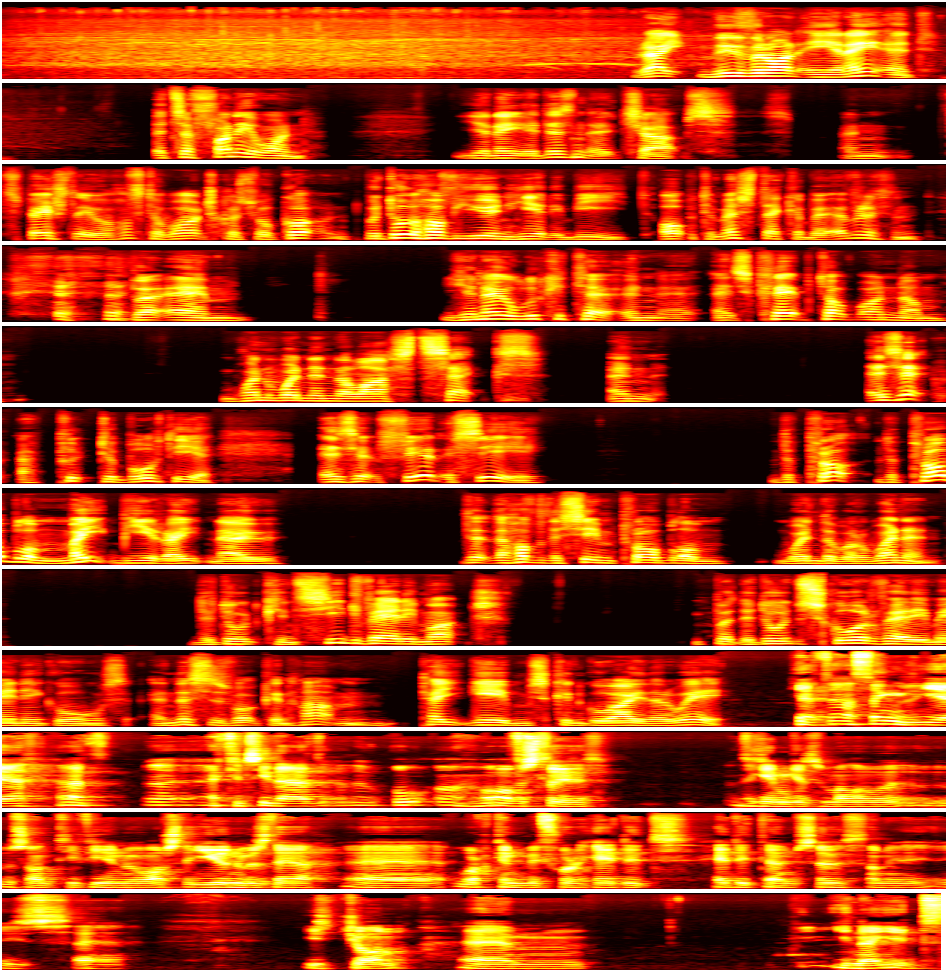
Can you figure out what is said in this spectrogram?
Right, moving on to United. It's a funny one, United, isn't it, chaps? And especially we'll have to watch because we've got we don't have you in here to be optimistic about everything. but um, you now look at it and it's crept up on them. One win in the last six, and is it? I put to both of you. Is it fair to say the pro the problem might be right now that they have the same problem when they were winning? They don't concede very much, but they don't score very many goals. And this is what can happen. Tight games can go either way. Yeah, I think, yeah, I, I can see that. Obviously, the game against Muller was on TV and we watched it. Ewan was there uh, working before he headed headed down south on his uh, his John. Um, United,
